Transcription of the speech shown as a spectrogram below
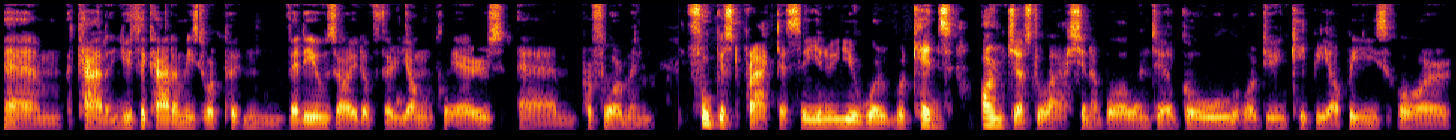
um, acad- youth academies were putting videos out of their young players um, performing focused practice. So, you know, you where, where kids aren't just lashing a ball into a goal or doing keepy uppies or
